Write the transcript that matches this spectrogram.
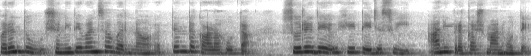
परंतु शनिदेवांचा वर्ण अत्यंत काळा होता. सूर्यदेव हे तेजस्वी आणि प्रकाशमान होते.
